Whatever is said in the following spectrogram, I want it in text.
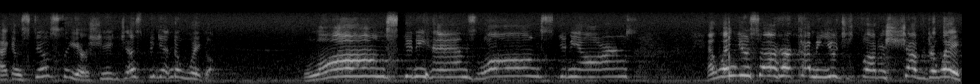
I can still see her. She'd just begin to wiggle. Long, skinny hands, long, skinny arms. And when you saw her coming, you just thought her shoved away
